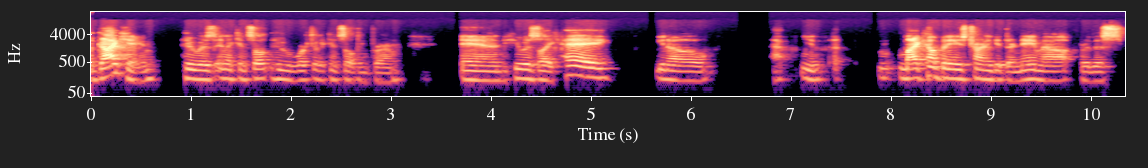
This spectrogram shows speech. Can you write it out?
a guy came who was in a consult who worked at a consulting firm, and he was like, "Hey, you know, you know, my company is trying to get their name out for this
